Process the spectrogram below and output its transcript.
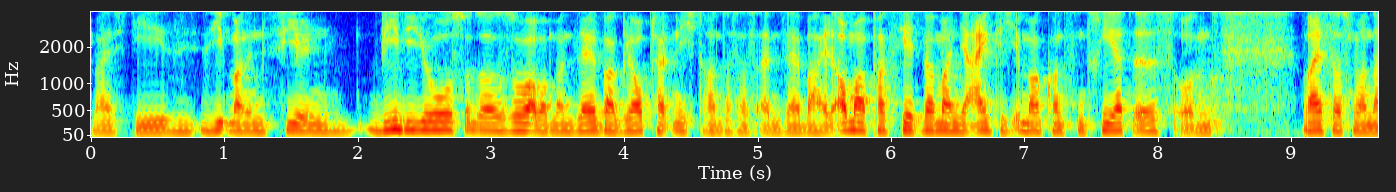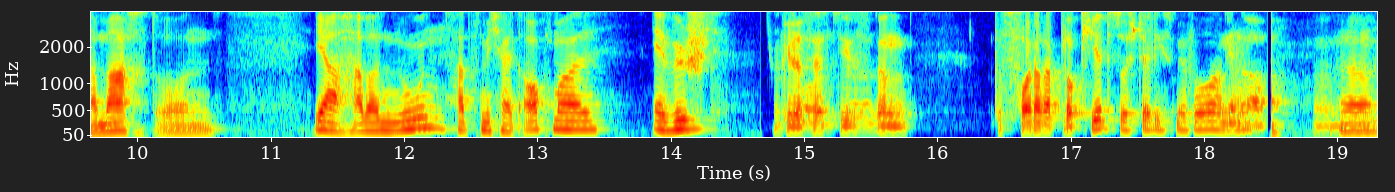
Meist die sieht man in vielen Videos oder so, aber man selber glaubt halt nicht dran, dass das einem selber halt auch mal passiert, wenn man ja eigentlich immer konzentriert ist und weiß, was man da macht. Und ja, aber nun hat es mich halt auch mal erwischt. Okay, das heißt, die ist dann das Vorderrad blockiert, so stelle ich es mir vor. Ne? Genau. Und, ja. Äh,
